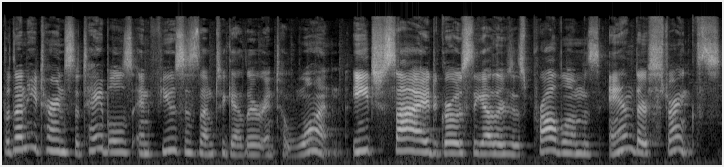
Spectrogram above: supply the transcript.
but then he turns the tables and fuses them together into one. Each side grows the other's problems and their strengths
